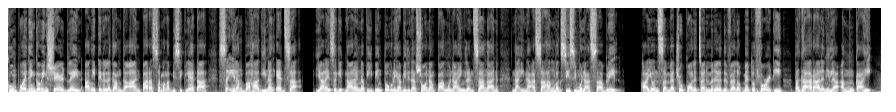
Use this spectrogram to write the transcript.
kung pwedeng gawing shared lane ang itinalagang daan para sa mga bisikleta sa ilang bahagi ng EDSA. Yan ay sa gitna ng napipintong rehabilitasyon ng pangunahing lansangan na inaasahang magsisimula sa Abril. Ayon sa Metropolitan Manila Development Authority, pag-aaralan nila ang mungkahi.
